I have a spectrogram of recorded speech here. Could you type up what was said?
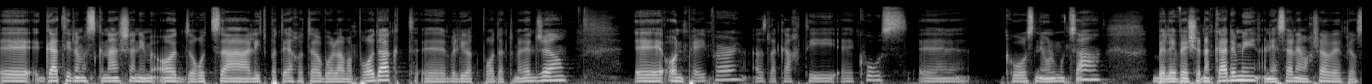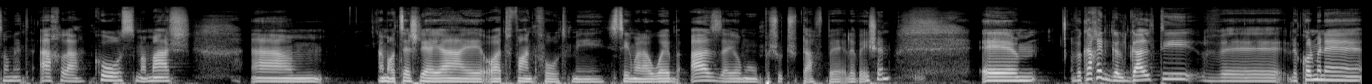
אה, הגעתי למסקנה שאני מאוד רוצה להתפתח יותר בעולם ה product אה, ולהיות product manager. און פייפר, אז לקחתי אה, קורס, קורס ניהול מוצר ב-Elevation Academy, אני אעשה להם עכשיו פרסומת. אחלה, קורס, ממש. המרצה שלי היה אוהד פרנקפורט מסיגמל הווב אז, היום הוא פשוט שותף ב-Elevation. וככה התגלגלתי לכל מיני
